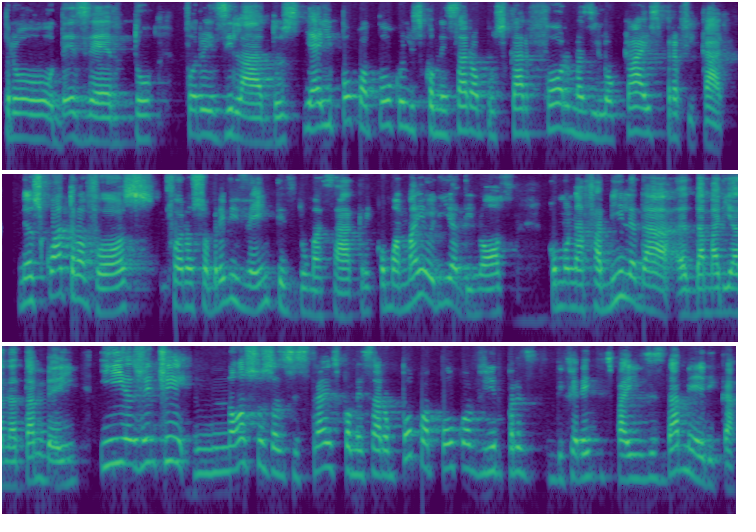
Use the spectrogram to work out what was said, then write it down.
para o deserto, foram exilados. E aí, pouco a pouco, eles começaram a buscar formas e locais para ficar. Meus quatro avós foram sobreviventes do massacre, como a maioria de nós como na família da, da Mariana também. E a gente, nossos ancestrais começaram pouco a pouco a vir para diferentes países da América.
